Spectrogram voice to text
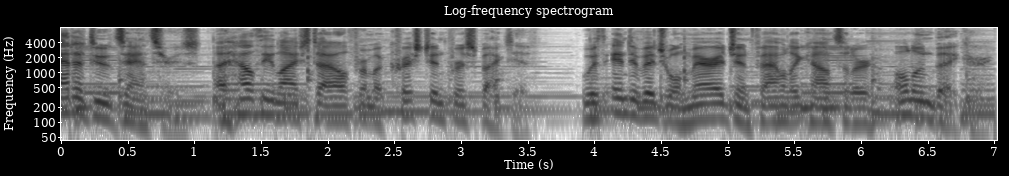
Attitudes Answers A Healthy Lifestyle from a Christian Perspective with individual marriage and family counselor Olin Baker.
